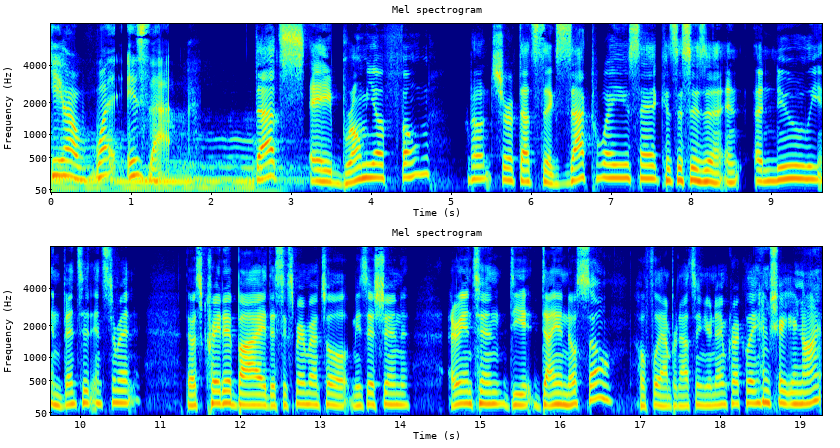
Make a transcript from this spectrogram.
yeah, what is that? That's a bromiophone. I'm not sure if that's the exact way you say it because this is a, an- a newly invented instrument that was created by this experimental musician Arrington de Dionyso. Hopefully, I'm pronouncing your name correctly. I'm sure you're not.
